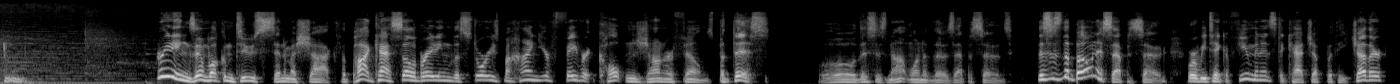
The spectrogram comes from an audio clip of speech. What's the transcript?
rolling. Greetings and welcome to Cinema Shock, the podcast celebrating the stories behind your favorite cult and genre films. But this, oh, this is not one of those episodes. This is the bonus episode where we take a few minutes to catch up with each other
